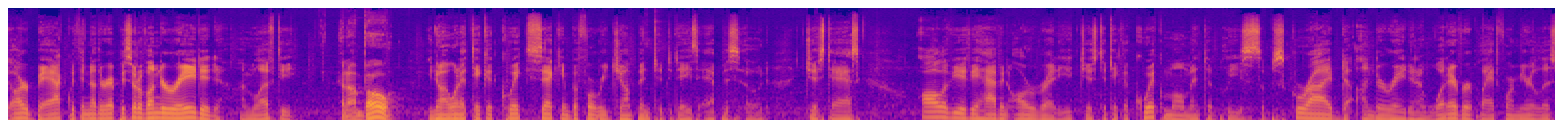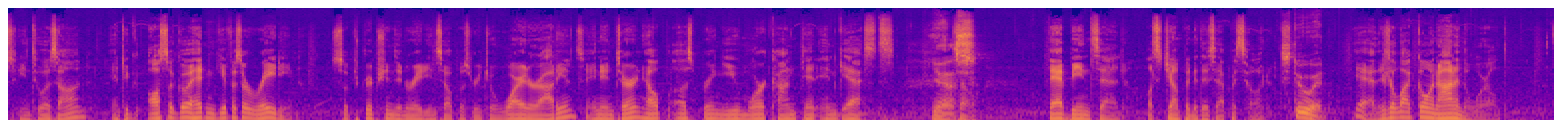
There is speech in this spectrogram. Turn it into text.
We are back with another episode of Underrated. I'm Lefty. And I'm Bo. You know, I want to take a quick second before we jump into today's episode just to ask all of you, if you haven't already, just to take a quick moment to please subscribe to Underrated on whatever platform you're listening to us on, and to also go ahead and give us a rating. Subscriptions and ratings help us reach a wider audience, and in turn, help us bring you more content and guests. Yes. So, that being said, let's jump into this episode. Let's do it. Yeah, there's a lot going on in the world.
